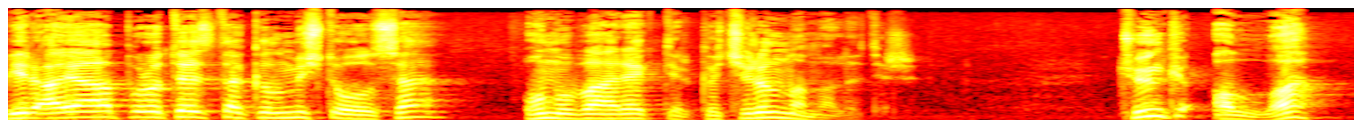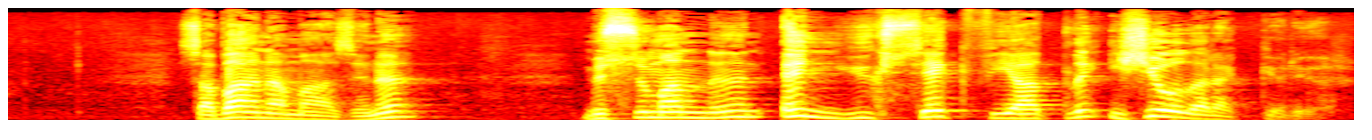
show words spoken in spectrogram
bir ayağı protez takılmış da olsa, o mübarektir, kaçırılmamalıdır. Çünkü Allah, sabah namazını, Müslümanlığın en yüksek fiyatlı işi olarak görüyor.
